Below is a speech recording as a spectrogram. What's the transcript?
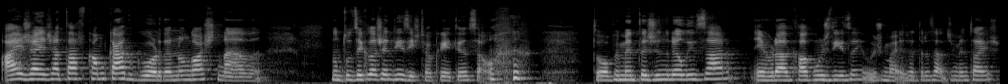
ai, já, já está a ficar um bocado gorda, não gosto nada. Não estou a dizer que a gente diz isto, ok, atenção. estou obviamente a generalizar, é verdade que alguns dizem, os mais atrasados mentais,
